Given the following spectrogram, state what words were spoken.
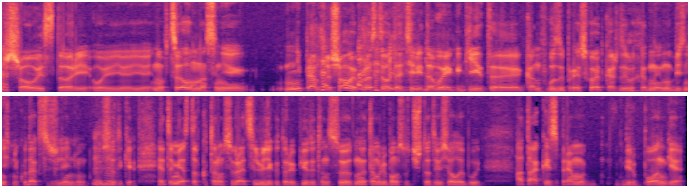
Трешовые истории. Ой-ой-ой. Ну, в целом у нас они не прям трешовые, просто вот эти рядовые какие-то конфузы происходят каждые выходные. Ну, без них никуда, к сожалению. Все-таки это место, в котором собираются люди, которые пьют и танцуют. Ну, и там в любом случае что-то веселое будет. А так, из прямо бирпонге,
